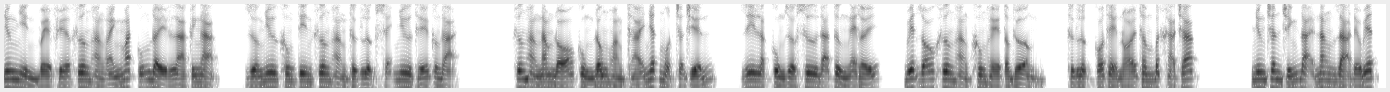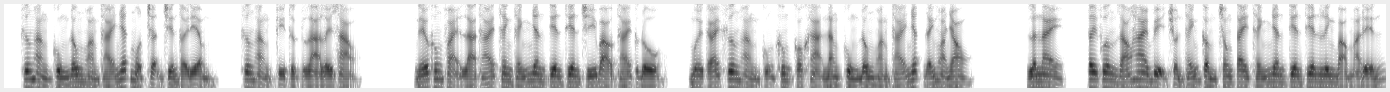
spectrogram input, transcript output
nhưng nhìn về phía khương hằng ánh mắt cũng đầy là kinh ngạc, dường như không tin khương hằng thực lực sẽ như thế cường đại. Khương hằng năm đó cùng đông hoàng thái nhất một trận chiến, di lặc cùng dược sư đã từng nghe thấy, biết rõ khương hằng không hề tầm thường, thực lực có thể nói thâm bất khả chắc. Nhưng chân chính đại năng giả đều biết, khương hằng cùng đông hoàng thái nhất một trận chiến thời điểm, khương hằng kỳ thực là lấy xảo. Nếu không phải là thái thanh thánh nhân tiên thiên trí bảo thái cực đồ, mười cái khương hằng cũng không có khả năng cùng đông hoàng thái nhất đánh hòa nhau. Lần này, tây phương giáo hai vị chuẩn thánh cầm trong tay thánh nhân tiên thiên linh bảo mà đến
